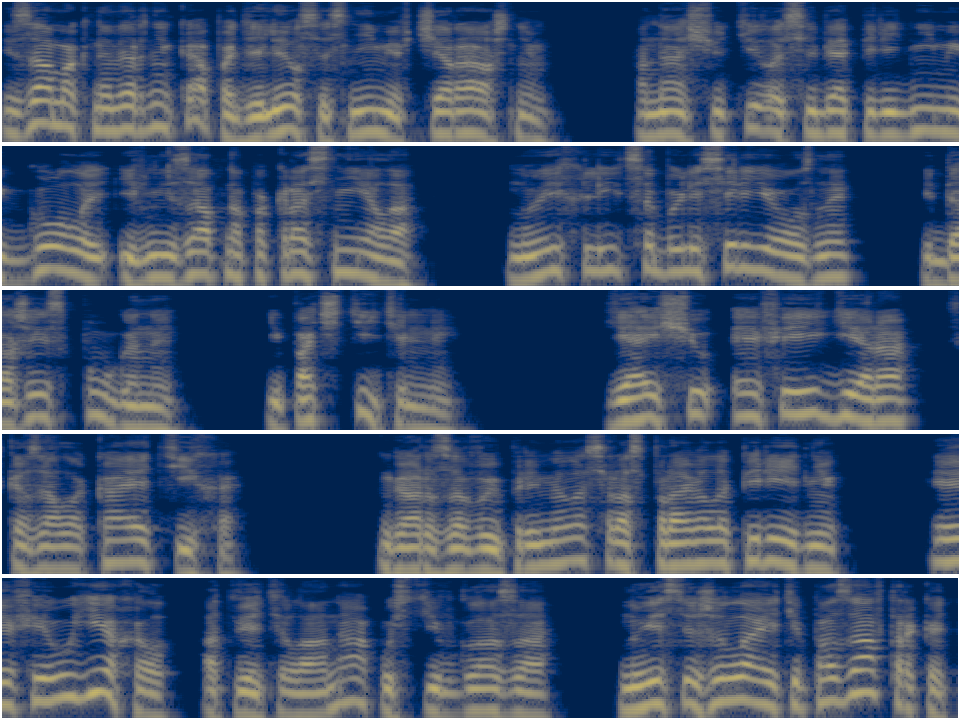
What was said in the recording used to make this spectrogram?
и замок наверняка поделился с ними вчерашним. Она ощутила себя перед ними голой и внезапно покраснела, но их лица были серьезны и даже испуганы и почтительны. "Я ищу Эфи Ивера", сказала Кая тихо. Гарза выпрямилась, расправила передник. "Эфи уехал", ответила она, опустив глаза. "Но если желаете позавтракать,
